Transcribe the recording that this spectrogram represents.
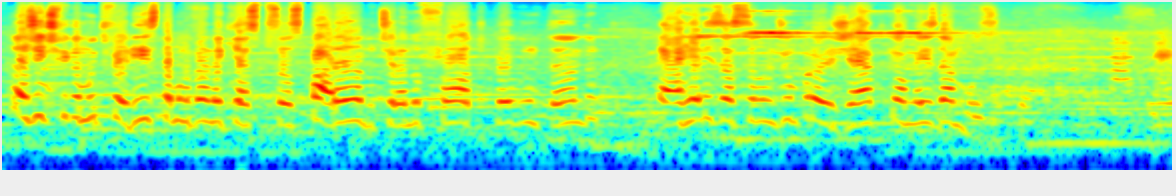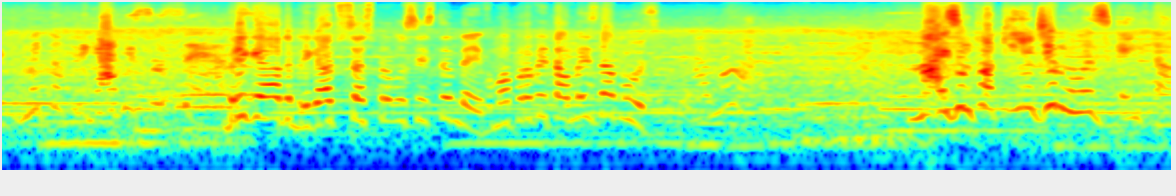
Então a gente fica muito feliz, estamos vendo aqui as pessoas parando, tirando foto, perguntando. É a realização de um projeto que é o Mês da Música. Obrigada e sucesso. Obrigado, obrigado, sucesso para vocês também. Vamos aproveitar o Mês da Música. Lá. Mais um pouquinho de música então.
